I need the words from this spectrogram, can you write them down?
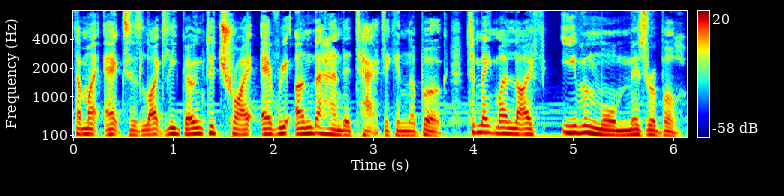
that my ex is likely going to try every underhanded tactic in the book to make my life even more miserable.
